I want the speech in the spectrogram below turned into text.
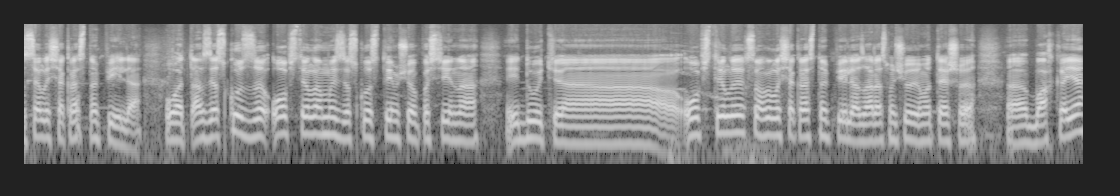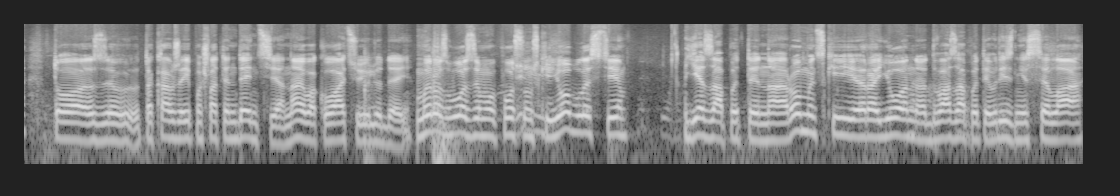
селища Краснопілля. От, а в зв'язку з обстрілами, в зв'язку з тим, що постійно йдуть е, обстріли селища Краснопілля, зараз ми чуємо те, що е, бахкає, то така вже і пішла тенденція на евакуацію людей. Ми розвозимо по Сумській області. Є запити на Роменський район, два запити в різні села.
